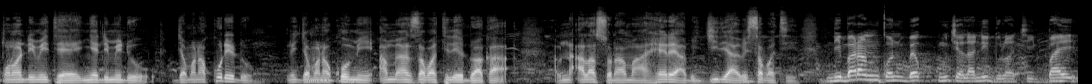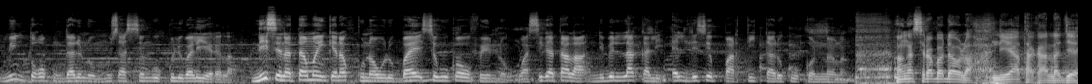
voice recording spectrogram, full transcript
kɔnɔdimi tɛ, ɲɛdimi don, jamana ko de don. ni jamana ko min an bɛ an sabatilen don a kan a bɛ ala sɔnna a ma a hɛrɛ a bɛ jidi a bɛ sabati. nin baara ninnu kɔni bɛɛ kun cɛla ni dolanciba ye min tɔgɔ kun dalen don musa sengu kulibali yɛrɛ la ni sennataama in kɛra kunnawoloba ye segukaw fɛ yen nɔ wa siga t'a la nin bɛ lakali ldc parti tariku kɔnɔna na. an ka sirabadaw la n'i y'a ta k'a lajɛ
